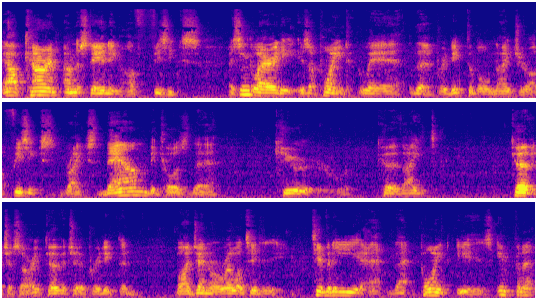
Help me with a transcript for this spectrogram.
our current understanding of physics. A singularity is a point where the predictable nature of physics breaks down because the curvate, curvature, sorry, curvature predicted by general relativity at that point is infinite.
